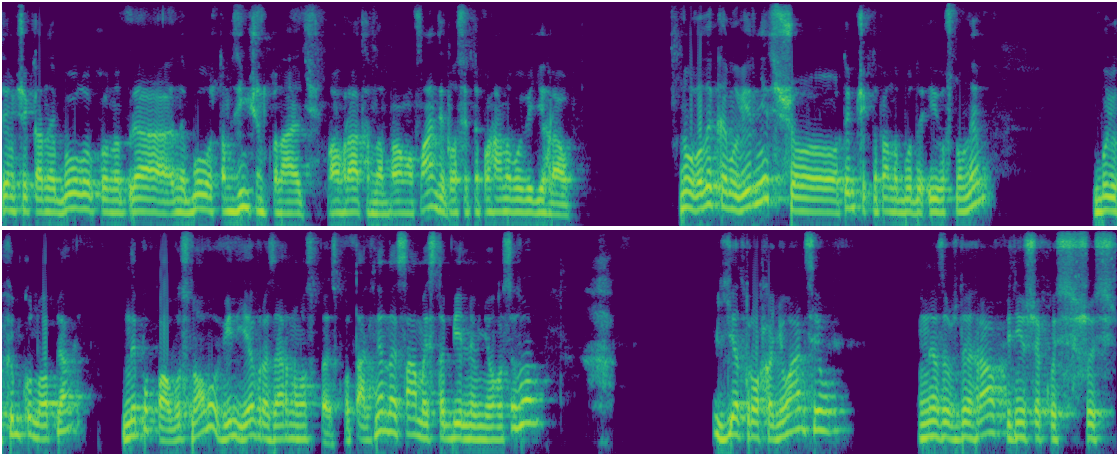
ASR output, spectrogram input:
Тимчика не було, конопля не було. Там Зінченко навіть мав грати на правому фланзі, досить непогано був відіграв. Ну, велика ймовірність, що Тимчик, напевно, буде і основним, бо Юхим Конопля не попав в основу, він є в резервному списку. Так, не найсамий стабільний в нього сезон. Є трохи нюансів. Не завжди грав, пізніше якось щось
